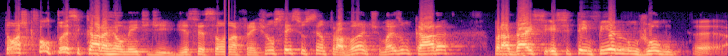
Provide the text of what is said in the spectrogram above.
Então acho que faltou esse cara realmente de, de exceção na frente. Não sei se o centroavante, mas um cara para dar esse, esse, tempero num jogo é,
